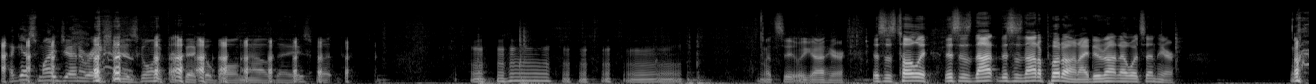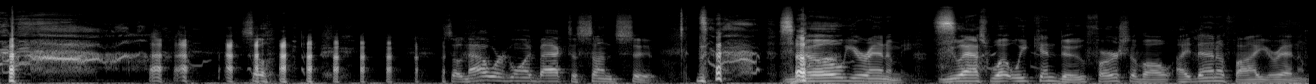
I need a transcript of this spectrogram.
I guess my generation is going for pickleball nowadays, but let's see what we got here this is totally this is not this is not a put on i do not know what's in here so so now we're going back to Sun Tzu. So- know your enemy. You ask what we can do. First of all, identify your enemy.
